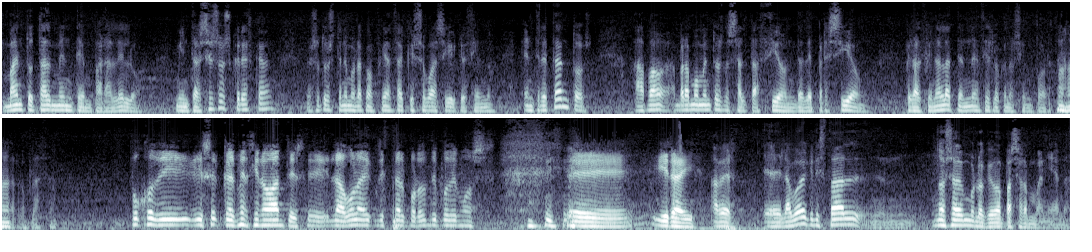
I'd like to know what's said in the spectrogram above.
van totalmente en paralelo. Mientras esos crezcan, nosotros tenemos la confianza que eso va a seguir creciendo. Entre tantos, habrá momentos de saltación, de depresión, pero al final la tendencia es lo que nos importa a largo plazo poco de eso que has mencionado antes, eh, la bola de cristal, ¿por dónde podemos eh, ir ahí? A ver, eh, la bola de cristal no sabemos lo que va a pasar mañana,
